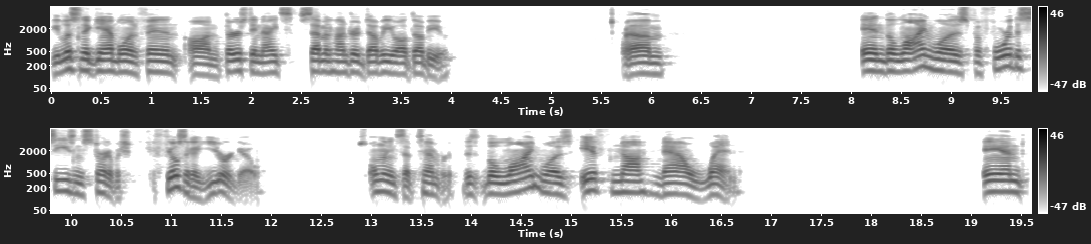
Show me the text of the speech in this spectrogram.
If you listen to Gamble and Finn on Thursday nights, 700 WLW. Um, and the line was before the season started, which feels like a year ago. It's only in September. This, the line was, if not now, when? And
